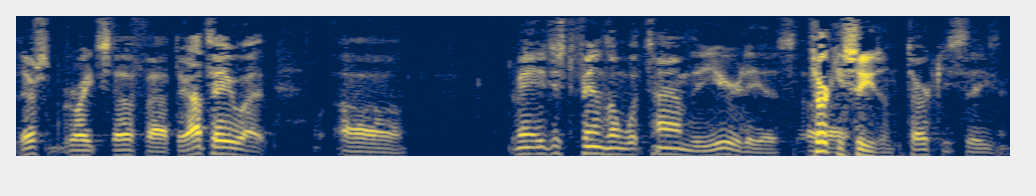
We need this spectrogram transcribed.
there's some great stuff out there. I'll tell you what. Uh, I mean, it just depends on what time of the year it is. Turkey uh, season. Turkey season.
